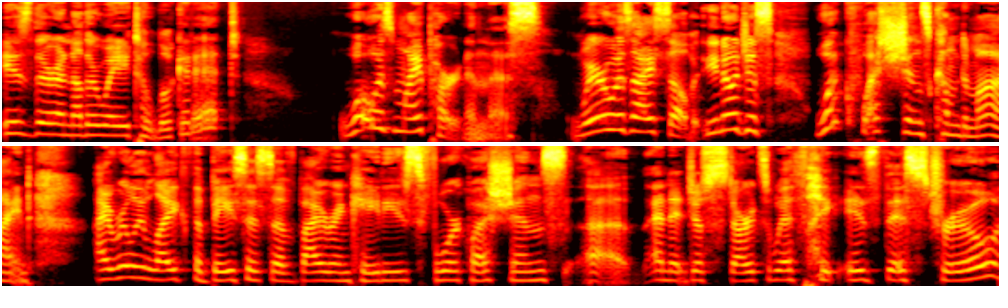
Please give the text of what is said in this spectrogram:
Is there another way to look at it? What was my part in this? Where was I self? You know, just what questions come to mind? I really like the basis of Byron Katie's four questions. Uh, and it just starts with like, is this true?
